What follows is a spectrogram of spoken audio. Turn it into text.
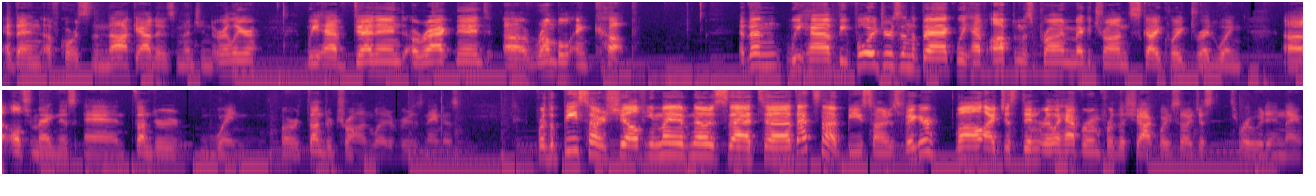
And then, of course, the Knockout, as mentioned earlier. We have Dead End, Airachnid, uh, Rumble, and Cup. And then we have the Voyagers in the back. We have Optimus Prime, Megatron, Skyquake, Dreadwing, uh, Ultra Magnus, and Thunderwing, or Thundertron, whatever his name is. For the Beast Hunter shelf, you may have noticed that uh, that's not Beast Hunter's figure. Well, I just didn't really have room for the Shockwave, so I just threw it in there.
